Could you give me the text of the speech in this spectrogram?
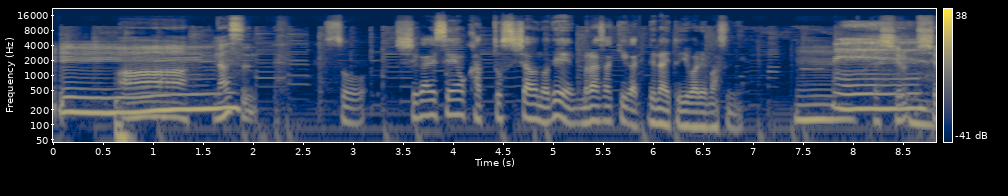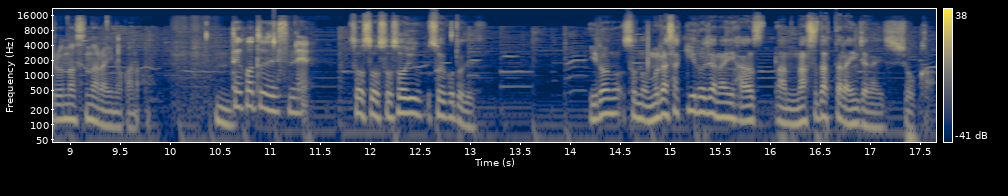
うーんあー、ナス、そう。紫外線をカットしちゃうので、紫が出ないと言われますね。うーん、えー白白ナスならいいのかな。うんってことですねそうそうそう、そういう、そういうことです。色の、その紫色じゃないハウス、あの、ナスだったらいいんじゃないでしょうか。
